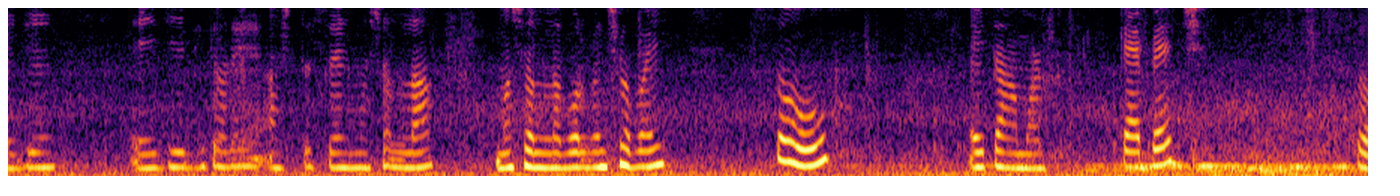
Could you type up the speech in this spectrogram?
এই যে এই যে ভিতরে আসতেছে মাসাল্লাহ মাসাল্লাহ বলবেন সবাই। সো এটা আমার ক্যাবেজ সো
